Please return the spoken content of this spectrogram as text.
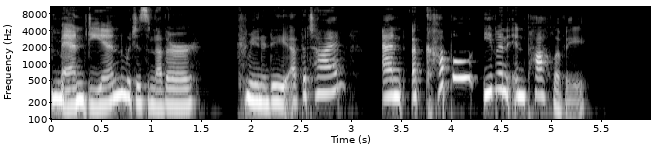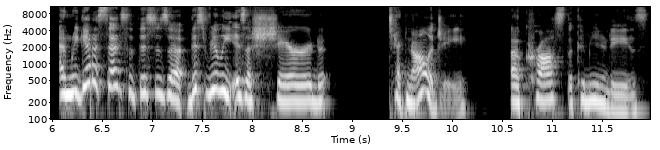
Mandean, which is another community at the time, and a couple even in Pahlavi. And we get a sense that this is a this really is a shared technology across the communities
